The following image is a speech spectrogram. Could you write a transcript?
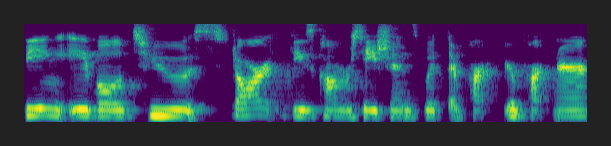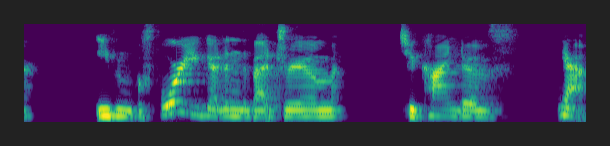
being able to start these conversations with their part your partner even before you get in the bedroom to kind of yeah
